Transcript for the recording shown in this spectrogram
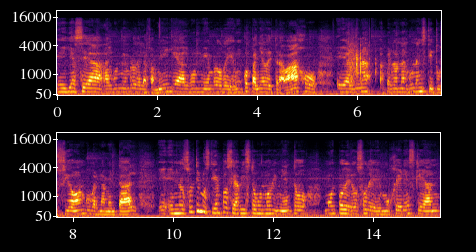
eh, ya sea algún miembro de la familia, algún miembro de un compañero de trabajo, eh, alguna, perdón, alguna institución gubernamental. Eh, en los últimos tiempos se ha visto un movimiento muy poderoso de mujeres que han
